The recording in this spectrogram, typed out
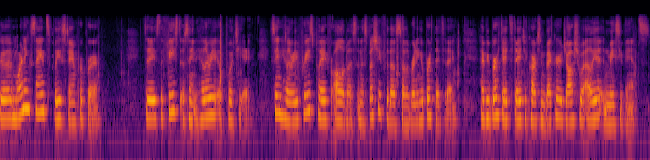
Good morning, Saints. Please stand for prayer. Today is the feast of St. Hilary of Poitiers. St. Hilary, please pray for all of us and especially for those celebrating a birthday today. Happy birthday today to Carson Becker, Joshua Elliott, and Macy Vance.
